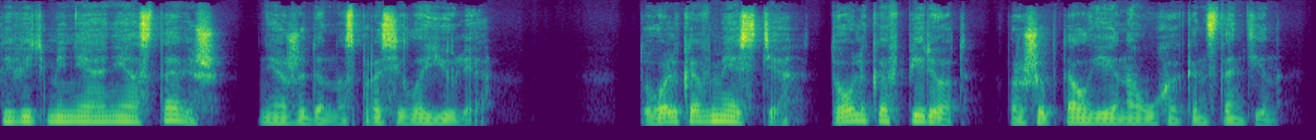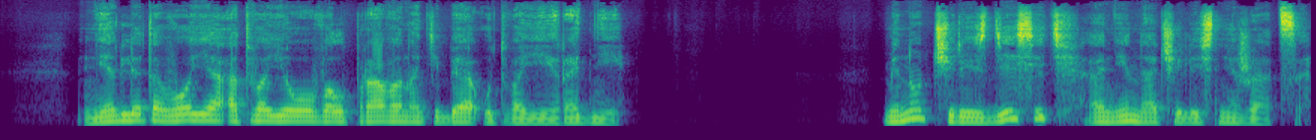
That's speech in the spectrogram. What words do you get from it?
«Ты ведь меня не оставишь?» – неожиданно спросила Юлия. «Только вместе, только вперед», – прошептал ей на ухо Константин. «Не для того я отвоевывал право на тебя у твоей родни. Минут через десять они начали снижаться.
